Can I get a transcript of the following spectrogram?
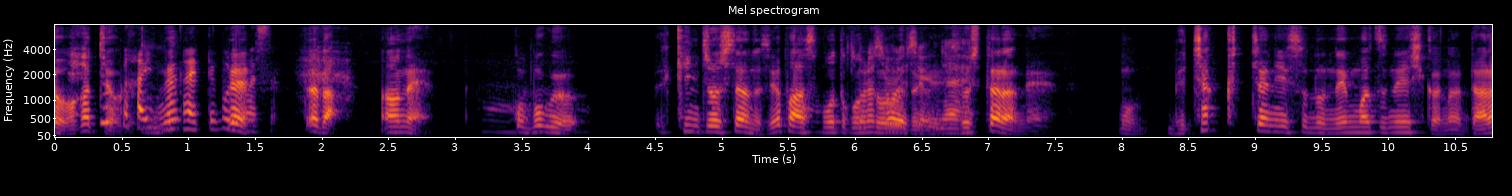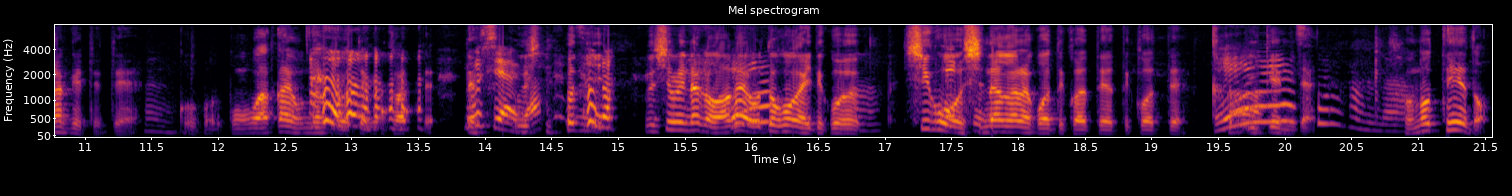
ら分かっちゃうわけですね。帰ってこれました。ただあのねこれ僕緊張したんですよ。パスポートコントロールの時に。そ,、そりゃそしたらねもうめちゃくちゃにその年末年始かなだらけてて、うん。こうこう若い女の子がこうやってでロシアが後ろに後ろになんか若い男がいてこう、うん。死後をしながらこうやってこうやってやってこうやってえ行けみーたいな、その程度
